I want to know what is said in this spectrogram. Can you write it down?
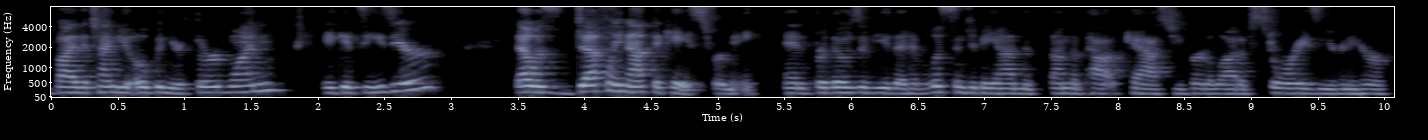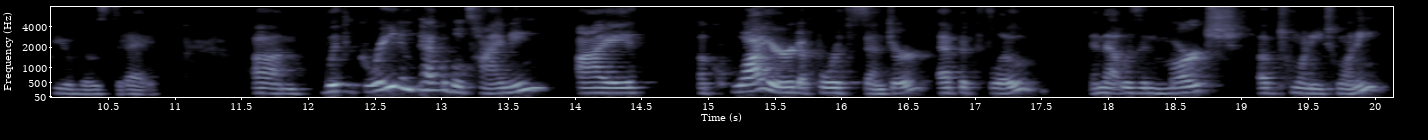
by the time you open your third one, it gets easier. That was definitely not the case for me. And for those of you that have listened to me on the on the podcast, you've heard a lot of stories, and you're going to hear a few of those today. Um, with great impeccable timing, I acquired a fourth center, Epic Float, and that was in March of 2020.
